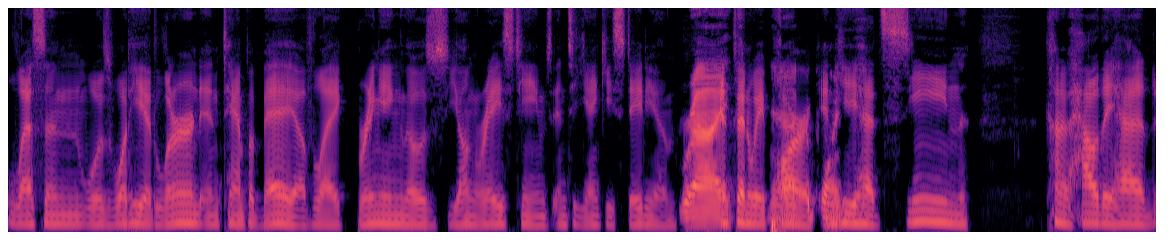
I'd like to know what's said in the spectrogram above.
lesson was what he had learned in Tampa Bay of like bringing those young Rays teams into Yankee Stadium right and Fenway yeah, Park and he had seen kind of how they had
